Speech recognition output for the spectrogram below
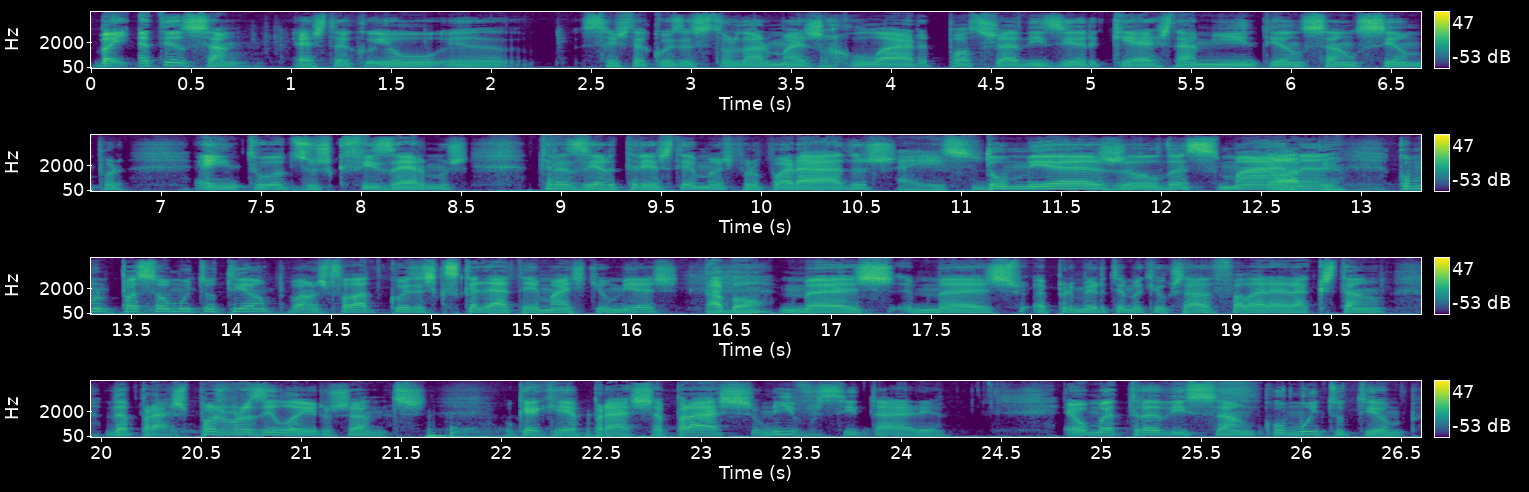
Bem, atenção, esta co- eu eh, se esta coisa se tornar mais regular, posso já dizer que esta é a minha intenção sempre, em todos os que fizermos, trazer três temas preparados É do mês ou da semana. Top. Como passou muito tempo, vamos falar de coisas que se calhar têm mais que um mês, Tá bom. mas, mas o primeiro tema que eu gostava de falar era a questão da praxe. Para os brasileiros, antes, o que é que é a praxe? A praxe universitária é uma tradição com muito tempo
